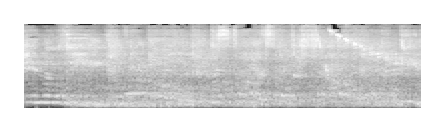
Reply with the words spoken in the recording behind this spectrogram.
in the league. The stars of the show.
